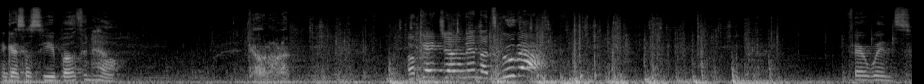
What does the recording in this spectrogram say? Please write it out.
I guess I'll see you both in hell. Count on it. Okay, gentlemen, let's move out! Fair winds.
